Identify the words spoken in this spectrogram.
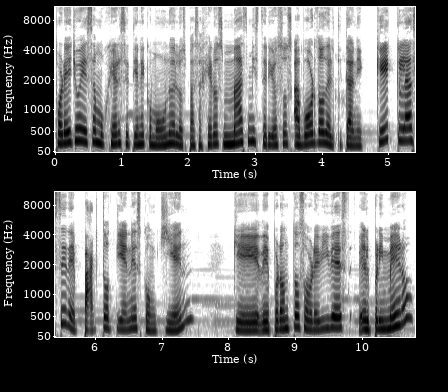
Por ello, esa mujer se tiene como uno de los pasajeros más misteriosos a bordo del Titanic. ¿Qué clase de pacto tienes con quién? Que de pronto sobrevives el primero,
